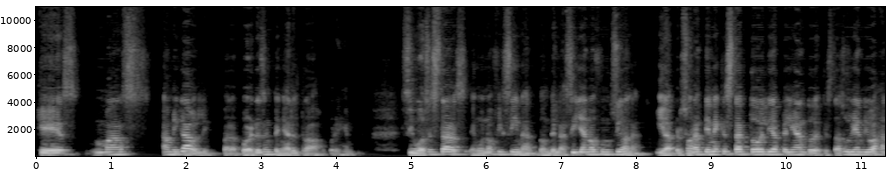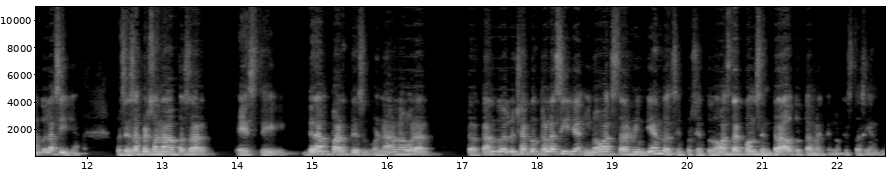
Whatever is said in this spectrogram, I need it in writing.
que es más amigable para poder desempeñar el trabajo, por ejemplo. Si vos estás en una oficina donde la silla no funciona y la persona tiene que estar todo el día peleando de que está subiendo y bajando la silla, pues esa persona va a pasar este, gran parte de su jornada laboral tratando de luchar contra la silla y no va a estar rindiendo al 100%, no va a estar concentrado totalmente en lo que está haciendo.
